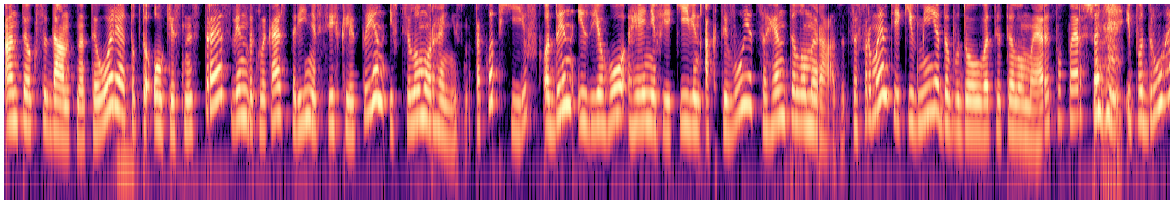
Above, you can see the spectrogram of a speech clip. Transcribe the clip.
антиоксидантна теорія, тобто окисний стрес, він викликає старіння всіх клітин і в цілому організму. Так от хів, один із його генів, який він активує, це ген теломерази. Це фермент, який вміє добудовувати теломери, по-перше, Мгм. і по-друге,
